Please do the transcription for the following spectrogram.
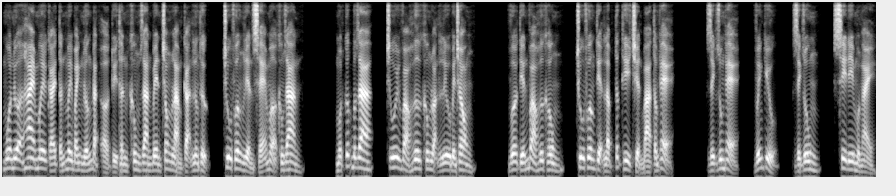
mua nữa hai mươi cái tấn mây bánh nướng đặt ở tùy thân không gian bên trong làm cạn lương thực, chu phương liền xé mở không gian. Một cước bước ra, chui vào hư không loạn lưu bên trong. Vừa tiến vào hư không, chu phương tiện lập tức thi triển ba tấm thẻ. Dịch dung thẻ, vĩnh cửu, dịch dung cd một ngày.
